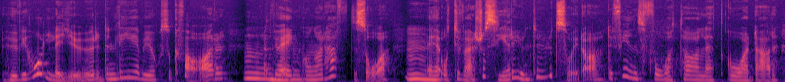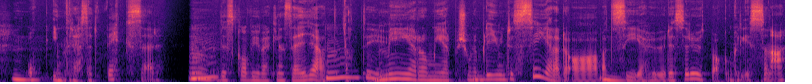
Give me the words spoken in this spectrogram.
hur vi håller djur, den lever ju också kvar. För att vi en gång har haft det så. Mm. Eh, och tyvärr så ser det ju inte ut så idag. Det finns fåtalet gårdar och intresset växer. Det ska vi verkligen säga. Att, Mm, att mer och mer personer blir ju intresserade av att se hur det ser ut bakom kulisserna.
